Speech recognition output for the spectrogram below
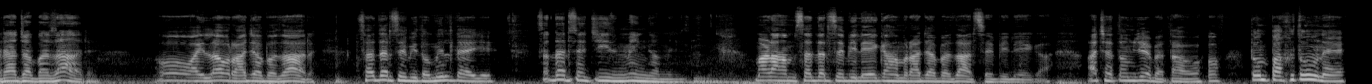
राजा बाज़ार। ओ आई लव राजा बाज़ार। सदर से भी तो मिलता है ये। सदर से चीज़ महँगा मिलती है। माड़ा हम सदर से भी लेगा हम राजा बाज़ार से भी लेगा। अच्छा तुम ये बताओ तुम पख्तून है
